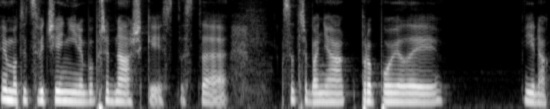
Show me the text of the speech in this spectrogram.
mimo ty cvičení nebo přednášky, jestli jste se třeba nějak propojili jinak.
